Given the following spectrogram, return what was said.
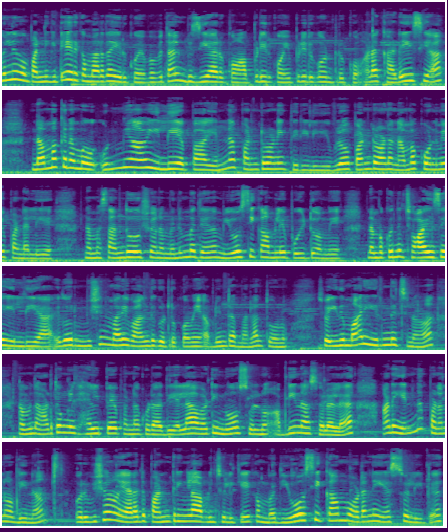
வேலையும் நம்ம பண்ணிக்கிட்டே இருக்க மாதிரி தான் இருக்கும். எப்போ பார்த்தாலும் பிஸியாக இருக்கும் அப்படி இருக்கும் இப்படி இருக்கும்னு இருக்கும். ஆனால் கடைசியாக நமக்கு நம்ம உண்மையாகவே இல்லையேப்பா என்ன பண்ணுறோன்னே தெரியலையே. இவ்வளோ பண்ணுறோன்னா நமக்கு ஒன்றுமே பண்ணலையே. நம்ம சந்தோஷம் நம்ம நிம்மதியாக நம்ம யோசிக்காமலே போயிட்டோமே. நமக்கு வந்து சாய்ஸே இல்லையா? ஏதோ ஒரு மிஷின் மாதிரி வாழ்ந்துக்கிட்டு இருக்கோமே அப்படின்ற மாதிரிலாம் தோணும். ஸோ இது மாதிரி இருந்துச்சுன்னா நம்ம வந்து அடுத்தவங்களுக்கு ஹெல்ப்பே பண்ணக்கூடாது. எல்லா வாட்டியும் நோ சொல்லணும் அப்படின்னு நான் சொல்லலை. ஆனால் என்ன பண்ணணும் அப்படின்னா ஒரு விஷயம் யாராவது பண்ணுறீங்களா அப்படின்னு சொல்லி கேட்கும்போது யோசிக்காமல் உடனே எஸ் சொல்லிட்டு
